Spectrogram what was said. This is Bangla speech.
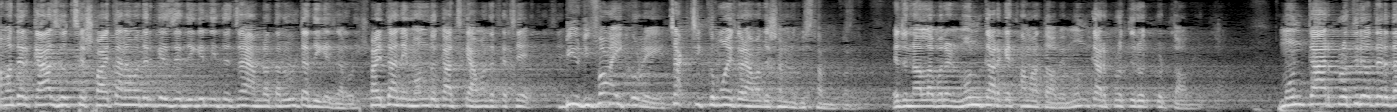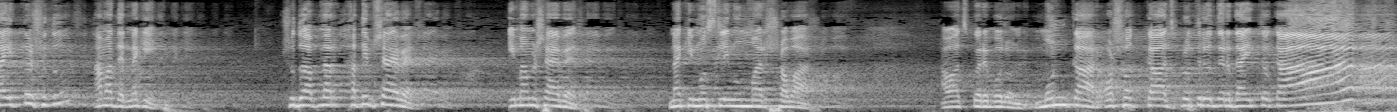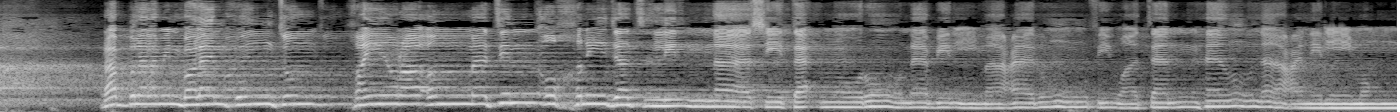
আমাদের কাজ হচ্ছে শয়তান আমাদেরকে যেদিকে নিতে চায়, আমরা তার উল্টা দিকে যাব। শয়তান এই মন্দ কাজকে আমাদের কাছে বিউটিফাই করে, চাকচিক্যময় করে আমাদের সামনে উপস্থাপন করে। এজন্য আল্লাহ বলেন, মনকারকে থামাতে হবে, মনকার প্রতিরোধ করতে হবে। মনকার প্রতিরোধের দায়িত্ব শুধু আমাদের নাকি? শুধু আপনার খতিব সাহেবের? ইমাম সাহেবের, নাকি মুসলিম উম্মার সবার? আওয়াজ করে বলুন, মুনকার, অসৎ কাজ, প্রতিরোধের দায়িত্ব কার? রাব্বুল আলামিন বলেন, কুনতুম খায়রা উম্মাতিন উখরিজাত লিন-নাসি তা'মুরুনা বিল মা'রুফি ওয়া তানহাউনা 'আনিল মুনকার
